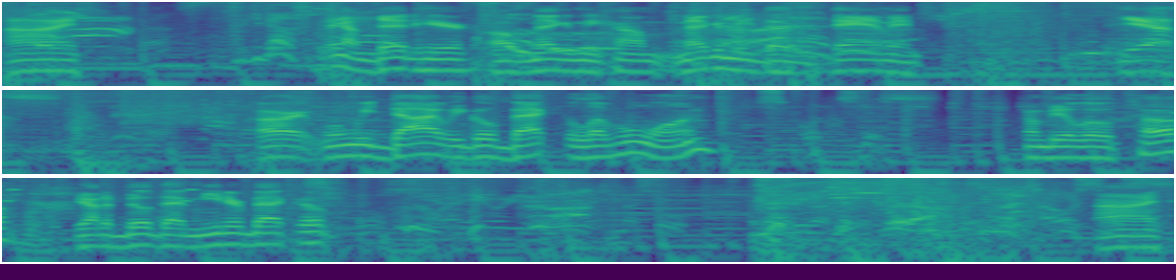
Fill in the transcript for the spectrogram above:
Nice. I think I'm dead here. Oh, Megumi com Megumi does damage. Yes. All right, when we die, we go back to level one. Gonna be a little tough. You gotta build that meter back up. Nice.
